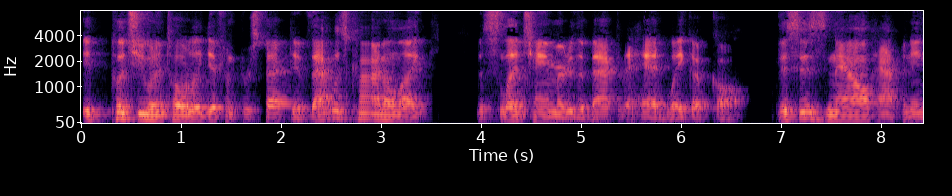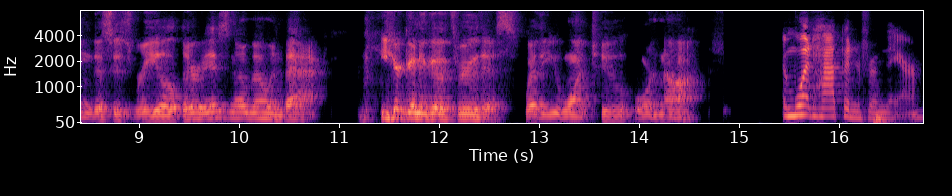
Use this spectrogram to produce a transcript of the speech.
it puts you in a totally different perspective. That was kind of like the sledgehammer to the back of the head wake up call. This is now happening. This is real. There is no going back. You're going to go through this, whether you want to or not. And what happened from there?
